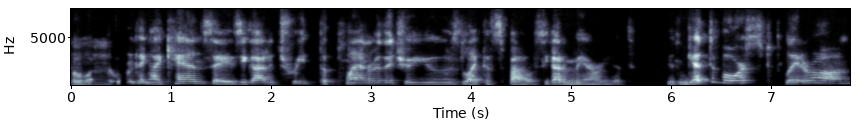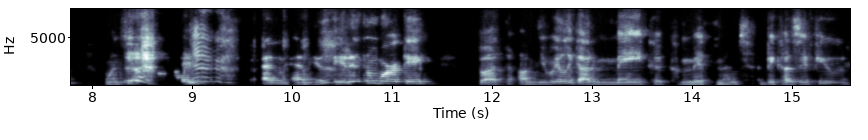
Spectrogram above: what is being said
But what, Mhm. the one thing I can say is you got to treat the planner that you use like a spouse. You got to marry it. You can get divorced later on once you and and you see it isn't working, but um, you really got to make a commitment because if you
